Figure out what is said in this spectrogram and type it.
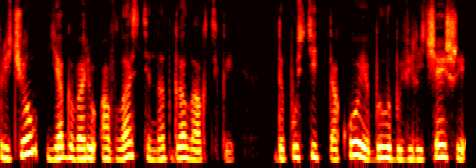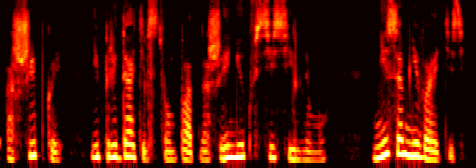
Причем я говорю о власти над галактикой, Допустить такое было бы величайшей ошибкой и предательством по отношению к всесильному. Не сомневайтесь,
